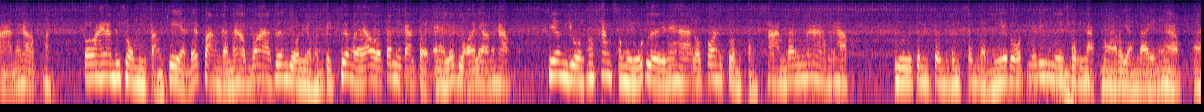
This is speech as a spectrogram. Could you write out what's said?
มานะครับก็ให้ท่านผู้ชมสังเกตได้ฟังกันนะครับ ว่าเครื่องยนต์เนี่ยผมติดเครื่องแล้ว แล้วก็มีการเปิดแอร์เรียบร้อยแล้วนะครับ เครื่องยนต์ค่อนข้างสมูทเลยนะฮะแล้วก็ในส่วนของคานด้านหน้านะครับรูเป็นตรงเป็นตรงแบบนี้รถไม่ได้มีชนหนักมาแต่อย่างใดนะครับ อ่า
